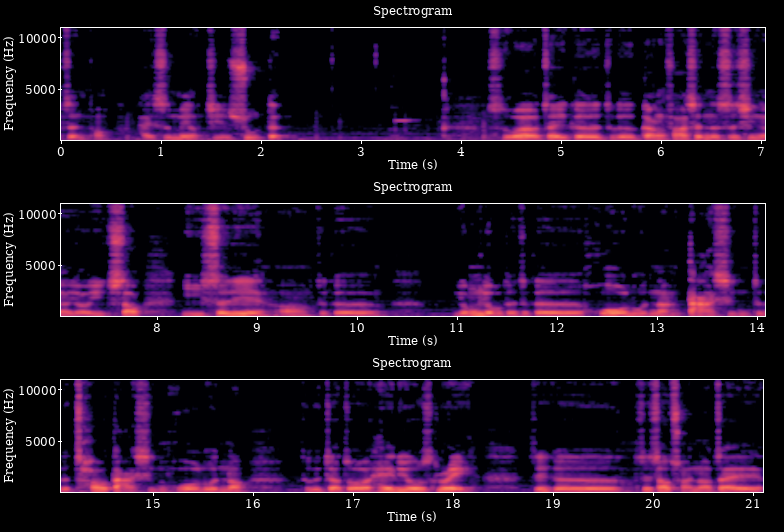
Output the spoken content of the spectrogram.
争哈，还是没有结束的。此外，在一个这个刚发生的事情啊，有一艘以色列哦这个拥有的这个货轮呐，大型这个超大型货轮哦，这个叫做 Helios Ray，这个这艘船呢，在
